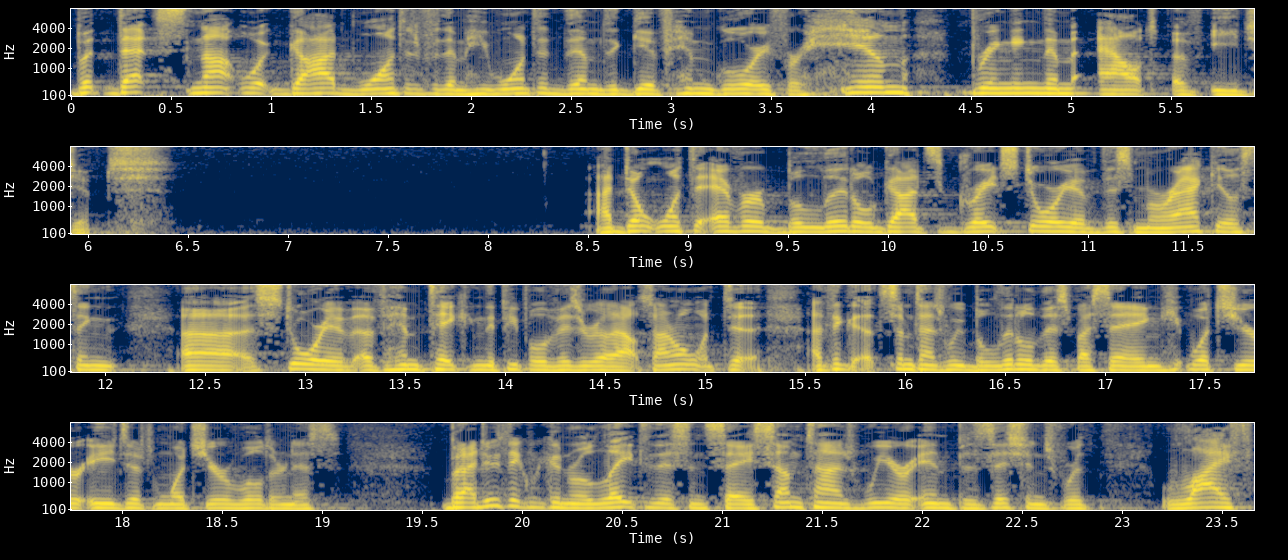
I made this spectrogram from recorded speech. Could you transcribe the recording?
But that's not what God wanted for them. He wanted them to give Him glory for Him bringing them out of Egypt. I don't want to ever belittle God's great story of this miraculous thing, uh, story of, of Him taking the people of Israel out. So I don't want to, I think sometimes we belittle this by saying, What's your Egypt and what's your wilderness? But I do think we can relate to this and say sometimes we are in positions where life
